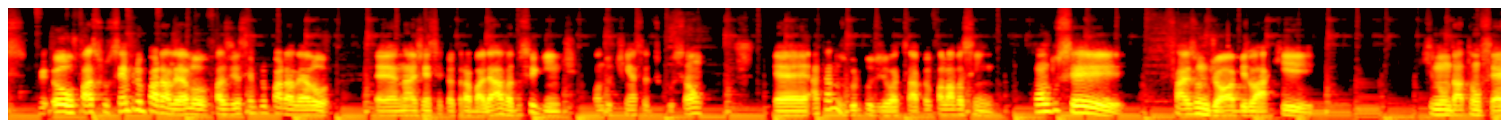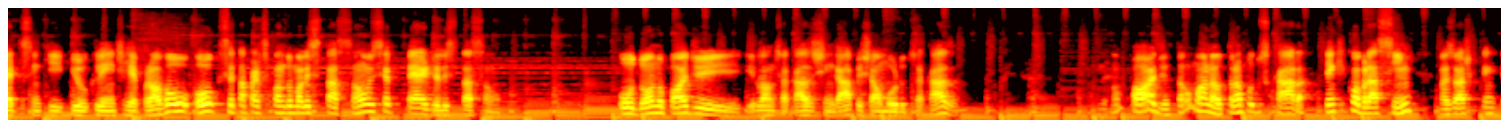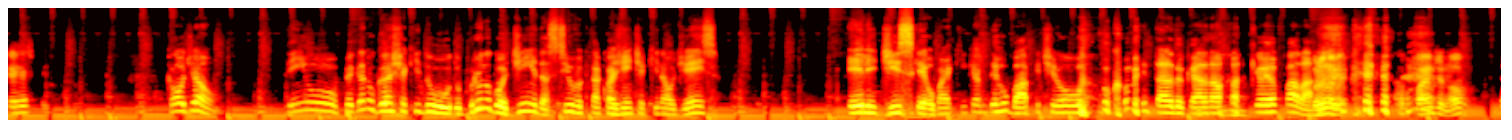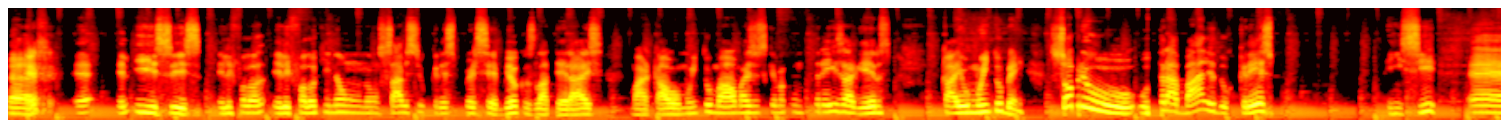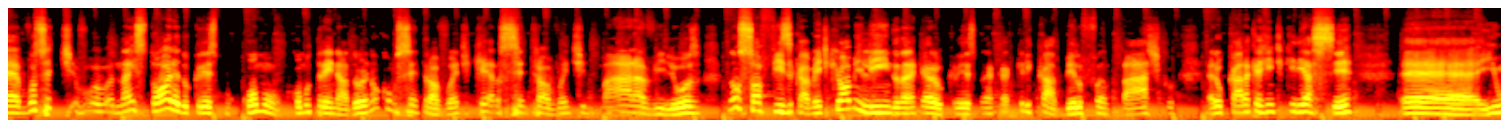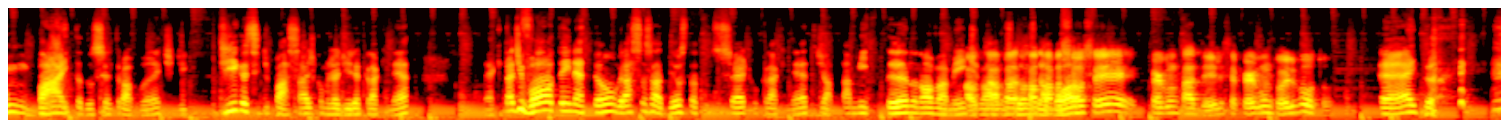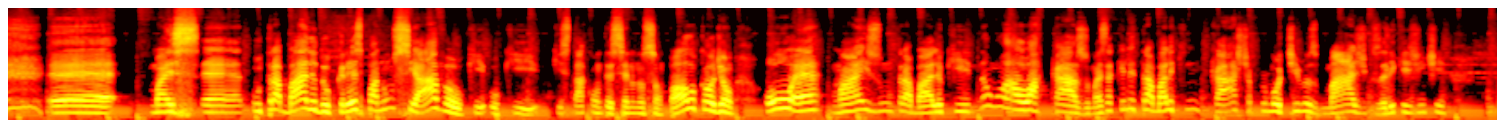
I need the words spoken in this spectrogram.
Eu faço sempre um paralelo, fazia sempre um paralelo é, na agência que eu trabalhava do seguinte: quando tinha essa discussão, é, até nos grupos de WhatsApp eu falava assim, quando você faz um job lá que que não dá tão certo, assim, que, que o cliente reprova, ou, ou que você está participando de uma licitação e você perde a licitação. O dono pode ir lá na sua casa xingar, fechar o muro da sua casa? Não pode. Então, mano, é o trampo dos caras. Tem que cobrar sim, mas eu acho que tem que ter respeito. Claudião, tenho, pegando o gancho aqui do, do Bruno Godinho da Silva, que tá com a gente aqui na audiência, ele disse que o Marquinhos quer me derrubar porque tirou o, o comentário do cara na hora que eu ia falar. Bruno, põe de novo. É, Esse? ele- isso, isso. Ele falou, ele falou que não, não sabe se o Crespo percebeu que os laterais marcavam muito mal, mas o esquema com três zagueiros caiu muito bem. Sobre o, o trabalho do Crespo em si, é, você na história do Crespo como, como treinador, não como centroavante, que era centroavante maravilhoso, não só fisicamente, que homem lindo, né? Que era o Crespo, né? Com aquele cabelo fantástico, era o cara que a gente queria ser. é, e um baita do centroavante, diga-se de passagem, como já diria Crack Neto, né, que tá de volta, hein, Netão? Graças a Deus tá tudo certo com o Crack Neto, já tá mitando novamente lá nos Faltava, donos da faltava bola. só você perguntar dele. Você perguntou, ele voltou. É, então. É, mas é, o trabalho do Crespo anunciava o que, o que, que está acontecendo no São Paulo, Claudião? Ou é mais um trabalho que, não ao acaso, mas aquele trabalho que encaixa por motivos mágicos ali que a gente.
